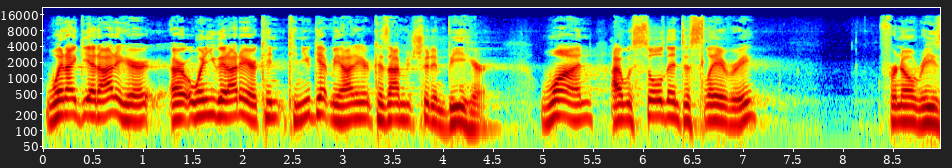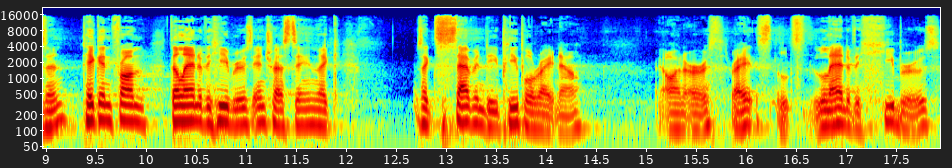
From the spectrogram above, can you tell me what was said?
when I get out of here, or when you get out of here, can, can you get me out of here? Because I shouldn't be here. One, I was sold into slavery for no reason, taken from the land of the Hebrews. Interesting, like there's like 70 people right now on earth, right? Land of the Hebrews,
